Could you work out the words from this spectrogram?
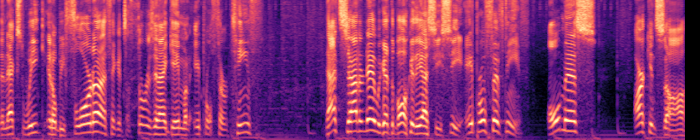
The next week, it'll be Florida. I think it's a Thursday night game on April 13th. That Saturday, we got the bulk of the SEC. April 15th, Ole Miss, Arkansas,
